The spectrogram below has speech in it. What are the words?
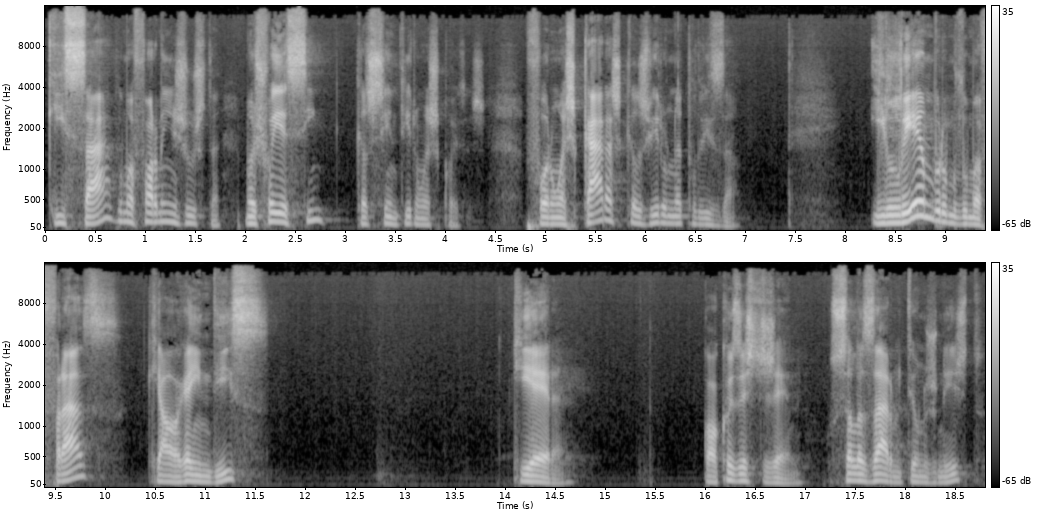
quiçá de uma forma injusta, mas foi assim que eles sentiram as coisas. Foram as caras que eles viram na televisão. E lembro-me de uma frase que alguém disse que era qualquer coisa deste género. O Salazar meteu-nos nisto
